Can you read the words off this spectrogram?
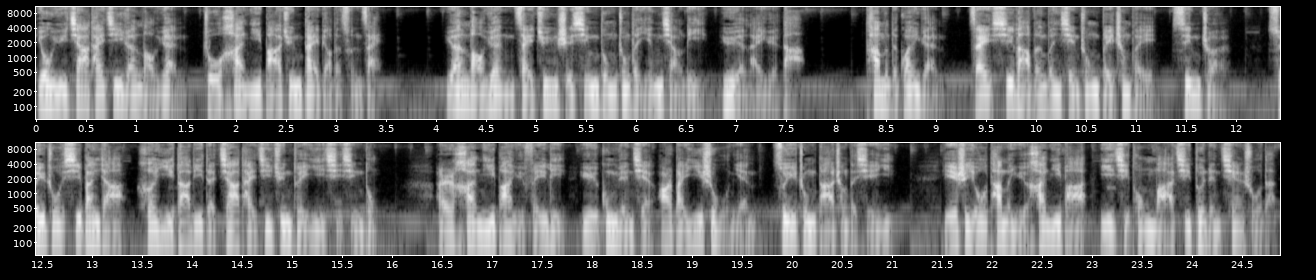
由于迦太基元老院驻汉尼拔军代表的存在，元老院在军事行动中的影响力越来越大。他们的官员在希腊文文献中被称为 s i n d r 随主西班牙和意大利的迦太基军队一起行动，而汉尼拔与腓力于公元前215年最终达成的协议，也是由他们与汉尼拔一起同马其顿人签署的。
